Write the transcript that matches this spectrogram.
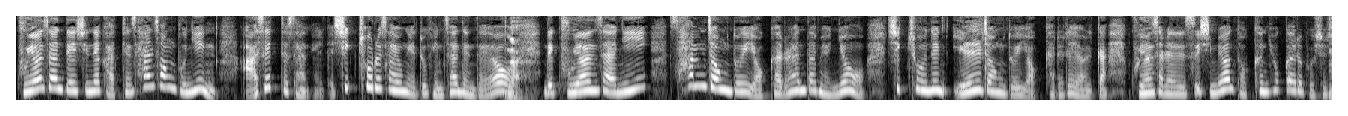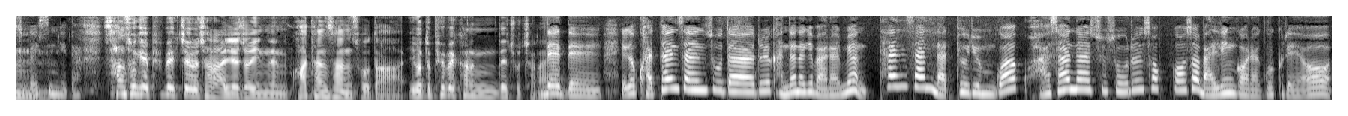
구연산 대신에 같은 산 성분인 아세트산, 그러니까 식초를 사용해도 괜찮 은데요. 네. 근데 구연산이 3 정도의 역할을 한다면요. 식초는 1 정도의 역할을 해요. 그러니까 구연산을 쓰시면 더 큰 효과를 보실 수가 음. 있습니다. 산소계 표백제로 잘 알려져 있는 과탄산 소다 이것도 표백하는데 좋잖아요. 네 네. 그러니까 과탄산 소다를 간단하게 말하면 탄산 나트륨과 과산화수소를 섞어서 말린 거라고 그래요.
